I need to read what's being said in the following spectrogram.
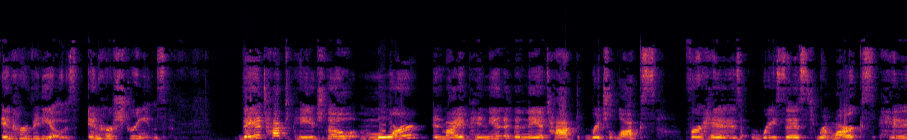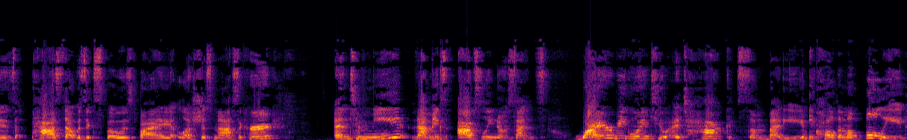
in her videos, in her streams. They attacked Paige though more, in my opinion, than they attacked Rich Lux for his racist remarks, his past that was exposed by Luscious Massacre. And to me, that makes absolutely no sense. Why are we going to attack somebody, we call them a bully,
